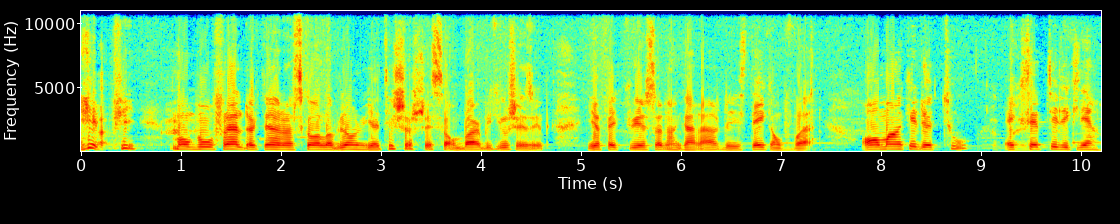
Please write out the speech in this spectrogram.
Et puis, mon beau-frère, le docteur Oscar Leblond, lui a été chercher son barbecue chez eux. Il a fait cuire ça dans le garage des steaks. On, pouvait, on manquait de tout, excepté les clients.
